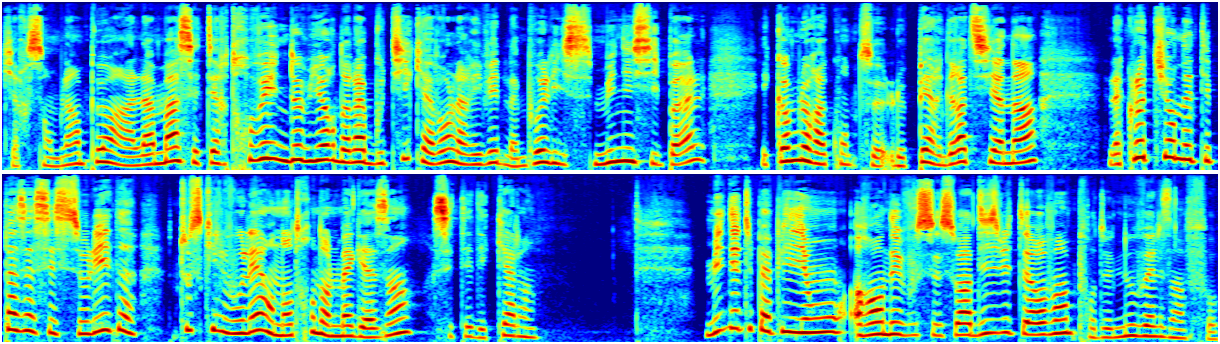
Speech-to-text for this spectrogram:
qui ressemble un peu à un lama, s'était retrouvé une demi-heure dans la boutique avant l'arrivée de la police municipale, et comme le raconte le père Graziana, la clôture n'était pas assez solide, tout ce qu'il voulait en entrant dans le magasin, c'était des câlins. Minute papillon, rendez-vous ce soir 18h20 pour de nouvelles infos.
